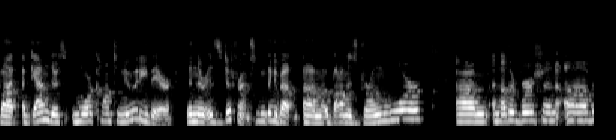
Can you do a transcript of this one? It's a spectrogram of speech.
But again, there's more continuity there than there is difference. You can think about um, Obama's drone war, um, another version of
